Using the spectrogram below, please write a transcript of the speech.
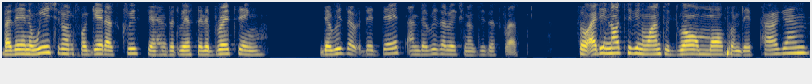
But then we shouldn't forget as Christians that we are celebrating the, resur- the death and the resurrection of Jesus Christ. So I did not even want to draw more from the pagan's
